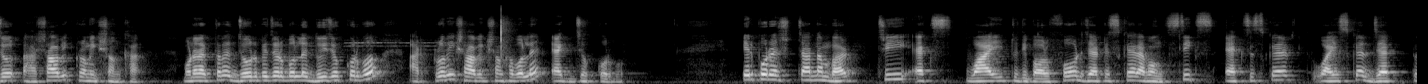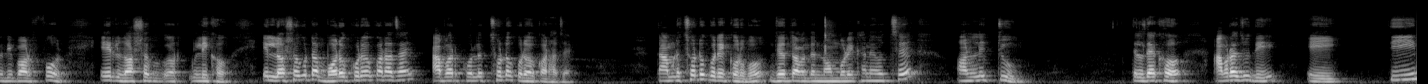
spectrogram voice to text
জোর স্বাভাবিক ক্রমিক সংখ্যা। মনে রাখতে হবে জোর বেজোর বললে দুই যোগ করব, আর ক্রমিক স্বাভাবিক সংখ্যা বললে এক যোগ করব। এরপরে চার number three x y to the power four z square এবং six x square y square z to the power four এর লসগু লিখো। এর লসগুটা বড় করেও করা যায়, আবার করলে ছোট করেও করা যায়। তা আমরা ছোট করে করব, যেহেতু আমাদের নম্বর এখানে হচ্ছে অনলি টু তাহলে দেখো, আমরা যদি এই তিন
